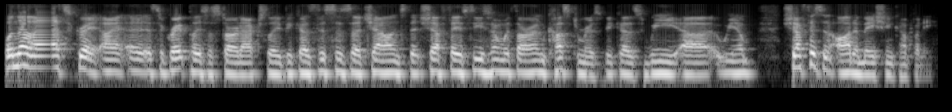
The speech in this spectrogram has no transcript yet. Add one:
Well, no, that's great. I, it's a great place to start, actually, because this is a challenge that Chef faces even with our own customers. Because we, uh, we, you know, Chef is an automation company,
